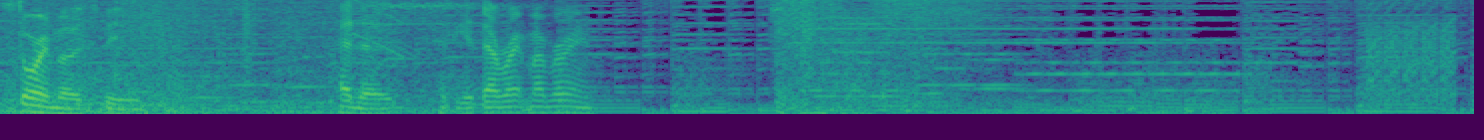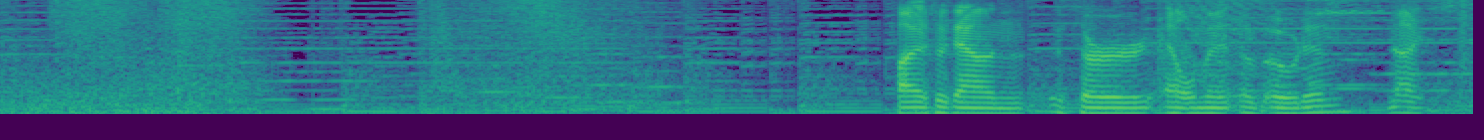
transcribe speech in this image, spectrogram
Story mode speed. Had to, had to get that right in my brain. Finally took down the third element of Odin. Nice.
